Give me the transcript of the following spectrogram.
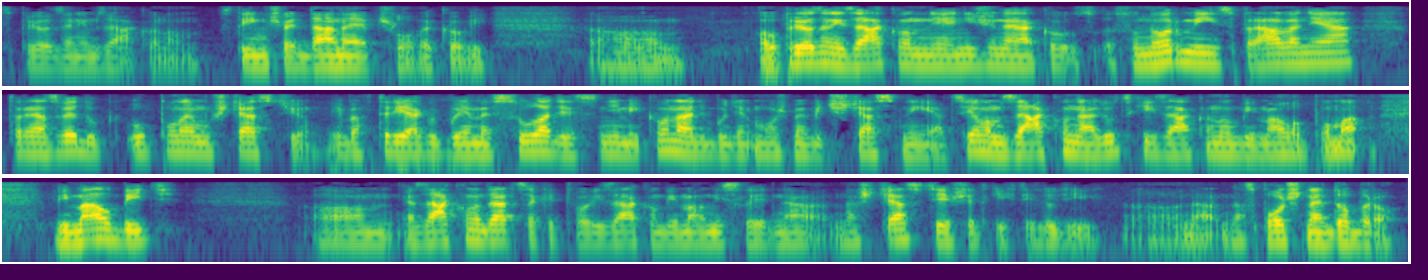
s prirodzeným zákonom, s tým, čo je dané človekovi. Lebo prirodzený zákon nie je nič iné ako sú normy správania, ktoré nás vedú k úplnému šťastiu. Iba vtedy, ak budeme v súlade s nimi konať, budem, môžeme byť šťastní. A cieľom zákona, ľudských zákonov by, malo poma- by mal byť um, zákonodárca, keď tvorí zákon, by mal myslieť na, na šťastie všetkých tých ľudí, uh, na, na spoločné dobro.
